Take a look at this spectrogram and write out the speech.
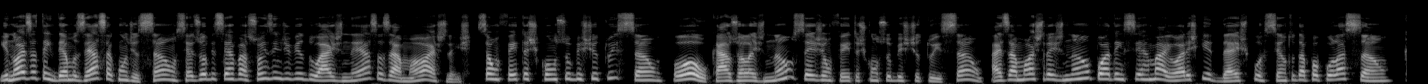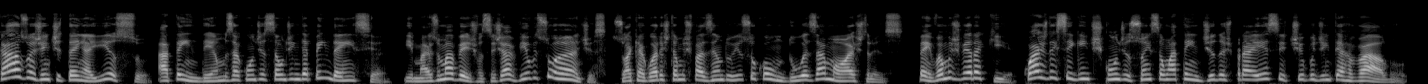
E nós atendemos essa condição se as observações individuais nessas amostras são feitas com substituição, ou, caso elas não sejam feitas com substituição, as amostras não podem ser maiores que 10% da população. Caso a gente tenha isso, atendemos à condição de independência. E, mais uma vez, você já viu isso antes, só que agora estamos fazendo isso com duas amostras. Bem, vamos ver aqui. Quais das seguintes condições são atendidas para esse tipo de intervalo?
